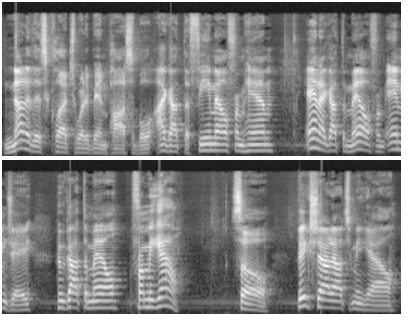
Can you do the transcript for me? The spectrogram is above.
none of this clutch would have been possible. I got the female from him, and I got the male from MJ, who got the male from Miguel. So, big shout out to Miguel.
